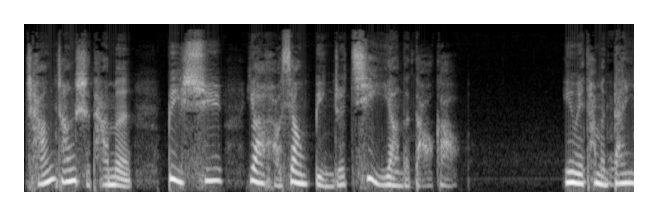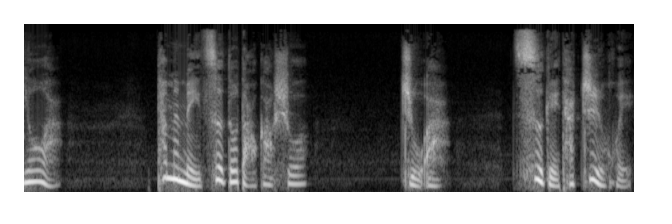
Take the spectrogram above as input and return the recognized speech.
常常使他们必须要好像屏着气一样的祷告，因为他们担忧啊。他们每次都祷告说：“主啊，赐给他智慧，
